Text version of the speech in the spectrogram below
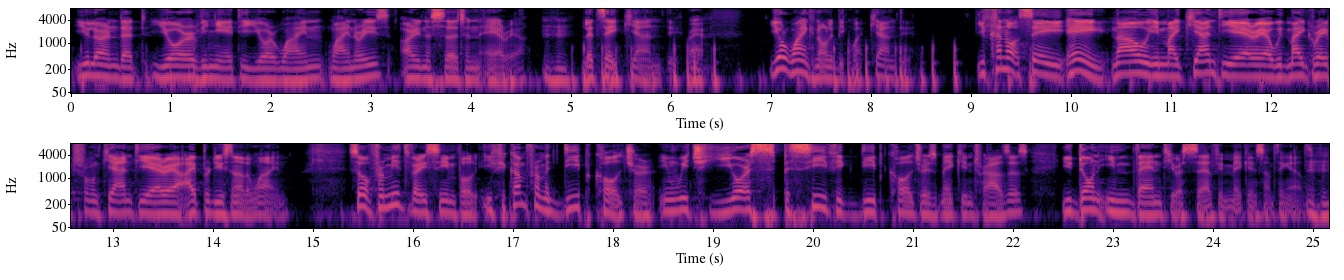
you learn that your vigneti, your wine wineries are in a certain area. Let's say Chianti. right. Your wine can only be Chianti. You cannot say, "Hey, now in my Chianti area with my grapes from Chianti area, I produce another wine." So for me, it's very simple. If you come from a deep culture in which your specific deep culture is making trousers, you don't invent yourself in making something else. Mm-hmm.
